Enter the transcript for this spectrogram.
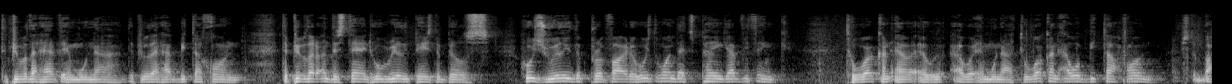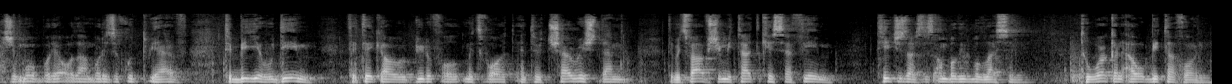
The people that have emunah, the people that have bitachon, the people that understand who really pays the bills, who's really the provider, who's the one that's paying everything, to work on our, our, our to work on our bitachon. It we have to be Yehudim, to take our beautiful mitzvot and to cherish them. The mitzvah of Shemitat Kesafim teaches us this unbelievable lesson to work on our bitachon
